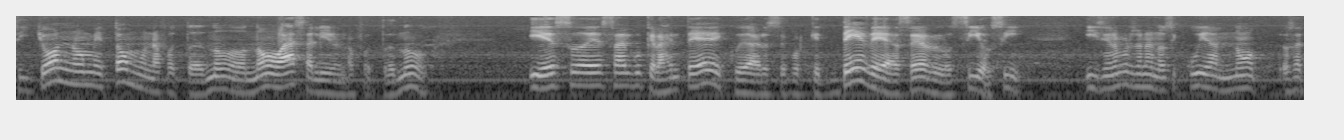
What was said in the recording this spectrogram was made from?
si yo no me tomo una foto desnudo, no va a salir una foto desnudo. Y eso es algo que la gente debe cuidarse porque debe hacerlo sí o sí. Y si una persona no se cuida, no, o sea,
